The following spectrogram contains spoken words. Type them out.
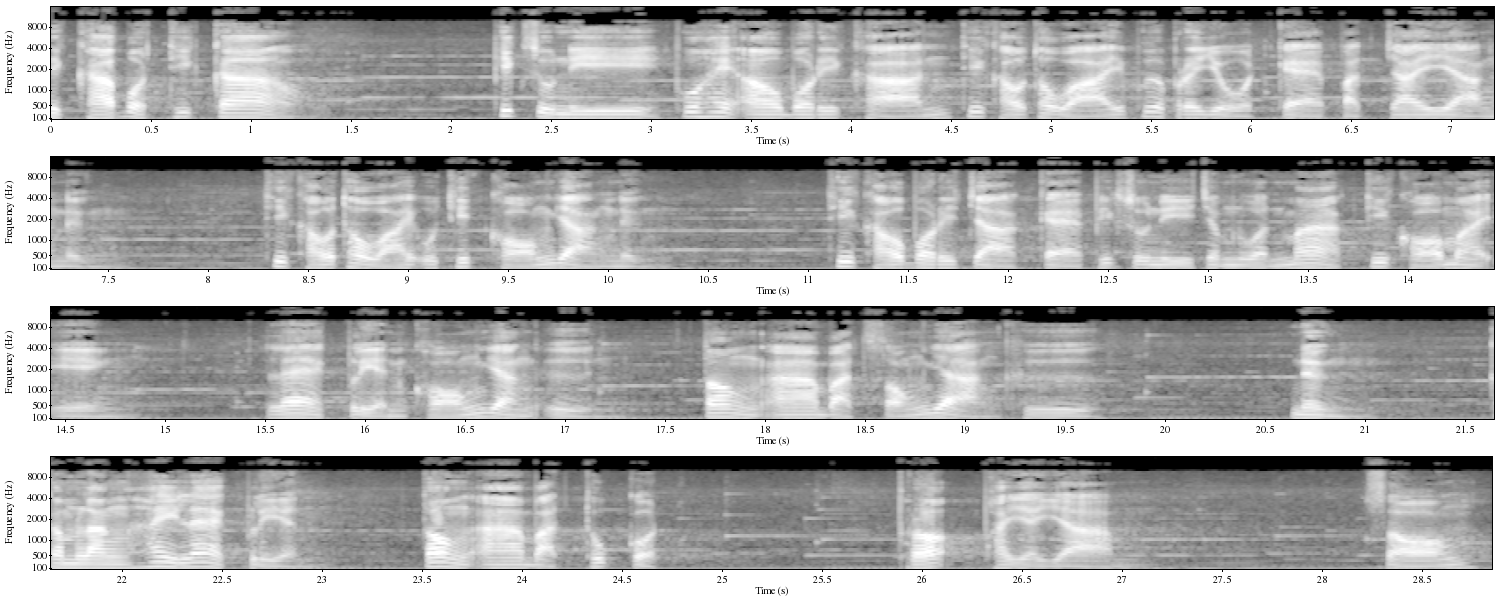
สิกขาบทที่ 9 ภิกษุณีผู้ให้เอาบริขารที่เขาถวายเพื่อประโยชน์แก่ปัจจัยอย่างหนึ่ง ที่เขาถวายอุทิศของอย่างหนึ่ง ที่เขาบริจาคแก่ภิกษุณีจำนวนมากที่ขอมาเอง แลกเปลี่ยนของอย่างอื่น ต้องอาบัตสองอย่างคือ 1. กำลังให้แลกเปลี่ยน ต้องอาบัตทุกกฎ เพราะพยายาม 2.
